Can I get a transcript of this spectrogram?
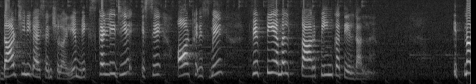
दार चीनी का एसेंशियल ऑयल ये मिक्स कर लीजिए। इससे और फिर इसमें 50 एम तारपीन का तेल डालना है। इतना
